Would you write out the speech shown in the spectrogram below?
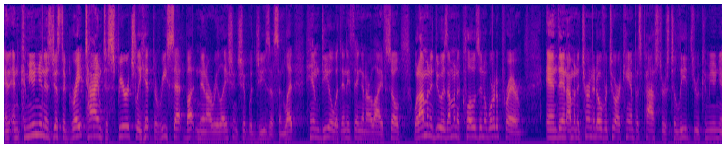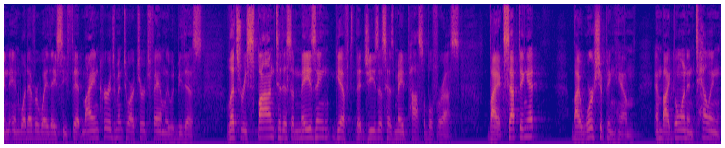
And, and communion is just a great time to spiritually hit the reset button in our relationship with Jesus and let Him deal with anything in our life. So, what I'm going to do is I'm going to close in a word of prayer, and then I'm going to turn it over to our campus pastors to lead through communion in whatever way they see fit. My encouragement to our church family would be this let's respond to this amazing gift that Jesus has made possible for us by accepting it, by worshiping Him, and by going and telling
